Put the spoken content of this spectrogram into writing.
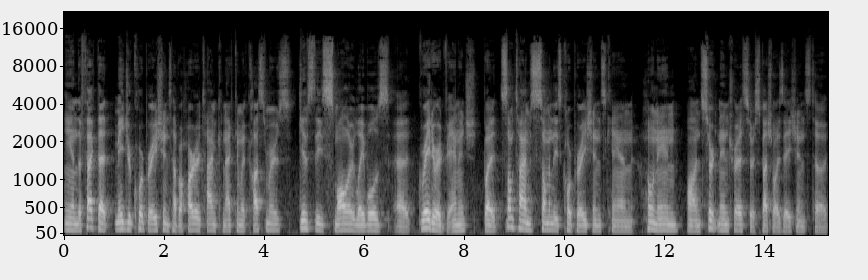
And the fact that major corporations have a harder time connecting with customers gives these smaller labels a greater advantage. But sometimes some of these corporations can hone in on certain interests or specializations to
